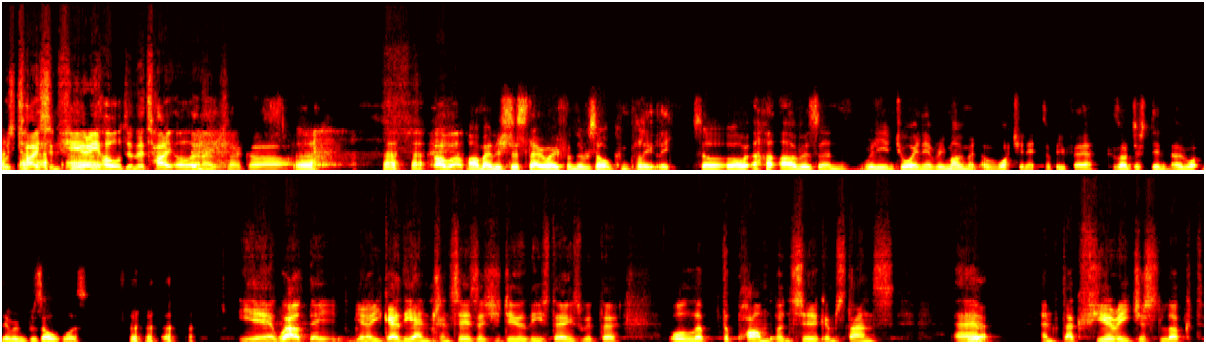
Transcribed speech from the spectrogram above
was Tyson Fury holding the title, and I was like, oh, oh well. I managed to stay away from the result completely. So I, I was um, really enjoying every moment of watching it, to be fair, because I just didn't know what the end result was. Yeah, well, they, you know, you get the entrances as you do these days with the all the, the pomp and circumstance, um, Yeah. and like Fury just looked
